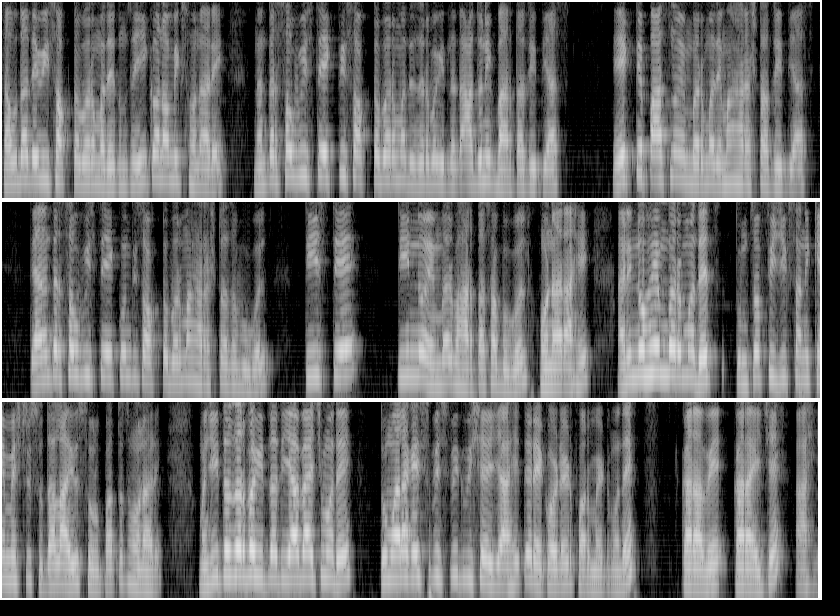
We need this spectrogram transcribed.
चौदा ते वीस ऑक्टोबरमध्ये तुमचं इकॉनॉमिक्स होणार आहे. नंतर सव्वीस ते एकतीस ऑक्टोबरमध्ये जर बघितलं तर आधुनिक भारताचा इतिहास एक ते पाच नोव्हेंबरमध्ये महाराष्ट्राचा इतिहास त्यानंतर सव्वीस ते एकोणतीस ऑक्टोबर महाराष्ट्राचा भूगोल तीस ते तीन नोव्हेंबर भारताचा भूगोल होणार आहे. आणि नोव्हेंबरमध्येच तुमचं फिजिक्स आणि केमिस्ट्रीसुद्धा लाईव्ह स्वरूपातच होणार आहे. म्हणजे इथं जर बघितलं तर या बॅचमध्ये तुम्हाला काही स्पेसिफिक विषय जे आहे ते रेकॉर्डेड फॉर्मॅटमध्ये करावे करायचे आहे.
